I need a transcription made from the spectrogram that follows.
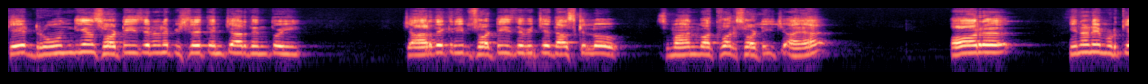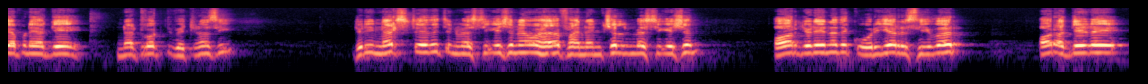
ਕਿ ਡਰੋਨ ਦੀਆਂ ਸੌਟੀਜ਼ ਇਹਨਾਂ ਨੇ ਪਿਛਲੇ 3-4 ਦਿਨ ਤੋਂ ਹੀ, ਚਾਰ ਦੇ ਕਰੀਬ ਸੌਟੀਜ਼ ਦੇ ਵਿੱਚ ਇਹ 10 ਕਿਲੋ ਸਮਾਨ ਵੱਖ-ਵੱਖ ਸੌਟੀ ਚ ਆਇਆ। ਔਰ ਇਹਨਾਂ ਨੇ ਮੁੜ ਕੇ ਆਪਣੇ ਅੱਗੇ ਨੈਟਵਰਕ ਵੇਚਣਾ ਸੀ। ਜਿਹੜੀ ਨੈਕਸਟ ਇਹਦੇ ਚ ਇਨਵੈਸਟੀਗੇਸ਼ਨ ਹੈ, ਉਹ ਹੈ ਫਾਈਨੈਂਸ਼ੀਅਲ ਇਨਵੈਸਟੀਗੇਸ਼ਨ ਔਰ ਜਿਹੜੇ ਇਹਨਾਂ ਦੇ ਕੋਰੀਅਰ ਰਿਸੀਵਰ ਔਰ ਅੱਗੇ ਜਿਹੜੇ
